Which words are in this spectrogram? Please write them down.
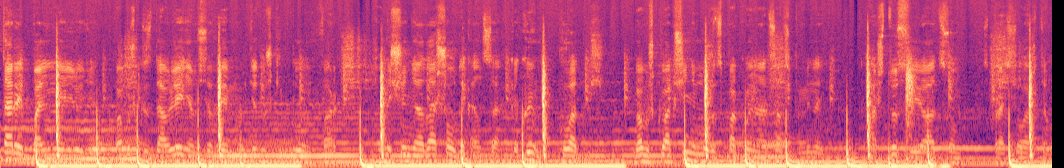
Старые больные люди. Бабушка с давлением все время. У дедушки был инфаркт. Он еще не отошел до конца. Какое кладбище? Бабушка вообще не может спокойно отца вспоминать». «А что с ее отцом?» — спросил Артем.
